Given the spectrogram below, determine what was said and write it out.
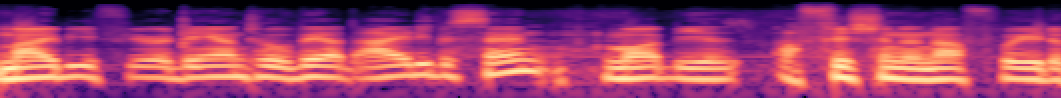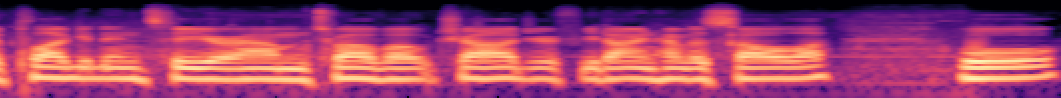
Maybe if you're down to about 80%, might be efficient enough for you to plug it into your um, 12 volt charger if you don't have a solar or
